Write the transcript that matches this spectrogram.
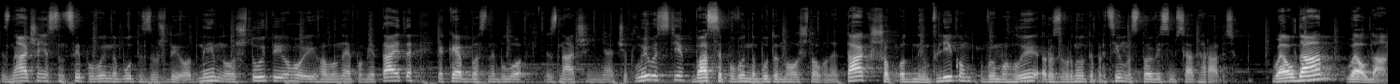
значення сенси повинно бути завжди одним. Налаштуйте його, і головне пам'ятайте, яке б вас не було значення чутливості. Вас це повинно бути налаштоване так, щоб одним фліком ви могли розвернути приціл на 180 градусів. Well done, well done.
